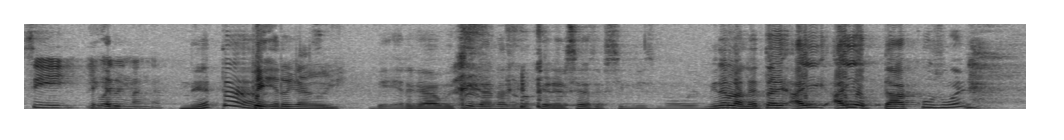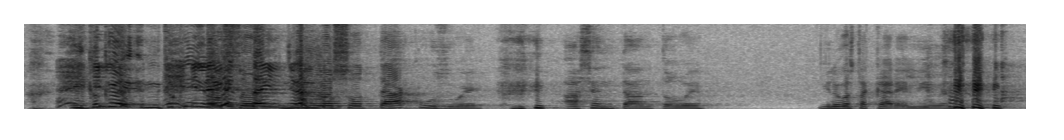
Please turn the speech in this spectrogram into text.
Sí, igual el manga. Neta. Verga, güey. Verga, güey, qué ganas de no quererse a sí mismo, güey. Mira, la neta, hay, hay otakus, güey. Y creo que, creo que ni, los, ni los otakus, güey, hacen tanto, güey. Y luego está Kareli, güey.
